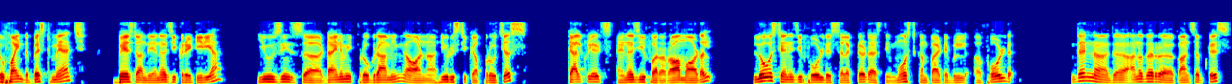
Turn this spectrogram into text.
to find the best match based on the energy criteria, uses uh, dynamic programming on uh, heuristic approaches, calculates energy for a raw model, lowest energy fold is selected as the most compatible uh, fold. Then the another concept is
